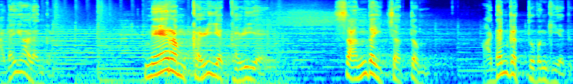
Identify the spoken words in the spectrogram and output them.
அடையாளங்கள். நேரம் கழிய கழிய சந்தை சத்தம் அடங்கத் துவங்கியது.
